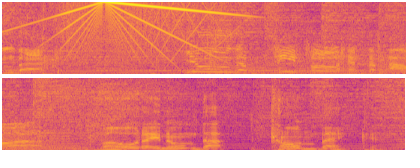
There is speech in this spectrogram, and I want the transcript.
comeback. You, the people, have the power. Va ora in onda Comeback.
